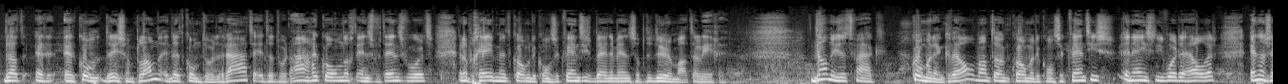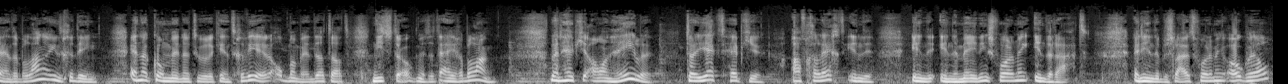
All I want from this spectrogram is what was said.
Dat er, er, komt, er is een plan en dat komt door de raad en dat wordt aangekondigd enzovoort enzovoort. En op een gegeven moment komen de consequenties bij de mensen op de deurmat te liggen. Dan is het vaak kommer en kwel, want dan komen de consequenties ineens, die worden helder. En dan zijn er belangen in het geding. En dan komt men natuurlijk in het geweer op het moment dat dat niet strookt met het eigen belang. Dan heb je al een hele traject heb je afgelegd in de, in de, in de meningsvorming, in de raad. En in de besluitvorming ook wel.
